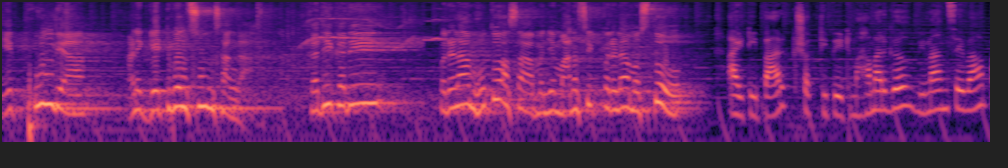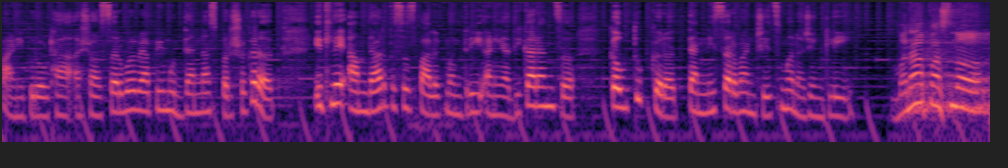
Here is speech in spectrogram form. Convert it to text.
एक फूल द्या आणि गेटवेल सून सांगा. कधी कधी परिणाम होतो असा म्हणजे मानसिक परिणाम असतो. आय टी पार्क शक्तीपीठ महामार्ग विमानसेवा पाणीपुरवठा अशा सर्वव्यापी मुद्द्यांना स्पर्श करत इथले आमदार तसंच पालकमंत्री आणि अधिकाऱ्यांचं कौतुक करत त्यांनी सर्वांचीच मनं जिंकली. मनापासनं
